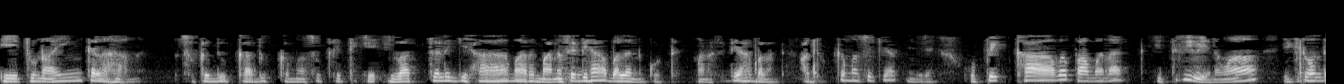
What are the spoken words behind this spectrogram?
ඒ තුන අයින් කළාම සුඛ දුක්ඛ දුක්ඛ මසුඛ ටික ඉවත් වෙල ගියාම අර මනස දිහා බලනකොට මනස දිහා බලන්න අදුක්ඛ මසුඛයක් නෙවෙයි. උපේක්ඛාව පමණක් ඉතිරි වෙනවා. ඒකට හොඳ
